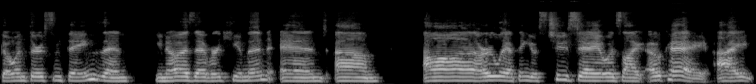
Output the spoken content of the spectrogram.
going through some things and, you know, as every human and, um, uh early i think it was tuesday it was like okay i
